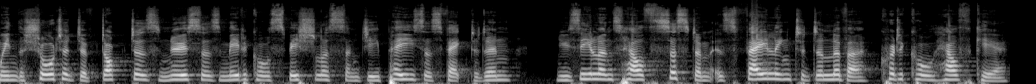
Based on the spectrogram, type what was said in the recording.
when the shortage of doctors, nurses, medical specialists, and GPs is factored in, New Zealand's health system is failing to deliver critical health care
